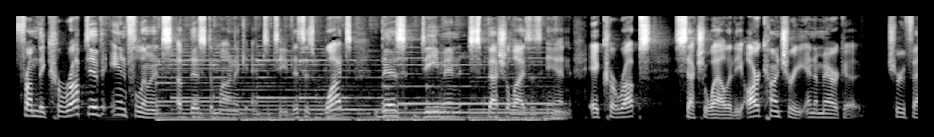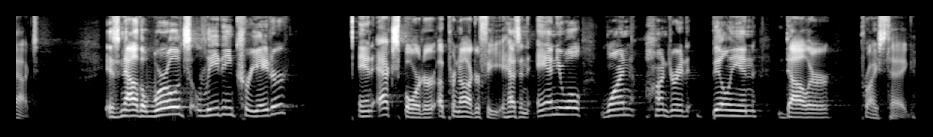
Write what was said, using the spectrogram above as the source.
from the corruptive influence of this demonic entity. This is what this demon specializes in. It corrupts sexuality. Our country in America, true fact, is now the world's leading creator and exporter of pornography. It has an annual $100 billion price tag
